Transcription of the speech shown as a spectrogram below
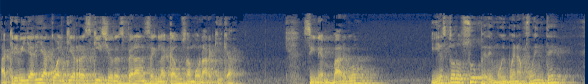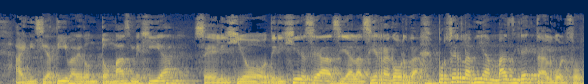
acribillaría cualquier resquicio de esperanza en la causa monárquica. Sin embargo, y esto lo supe de muy buena fuente, a iniciativa de don Tomás Mejía, se eligió dirigirse hacia la Sierra Gorda por ser la vía más directa al Golfo.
